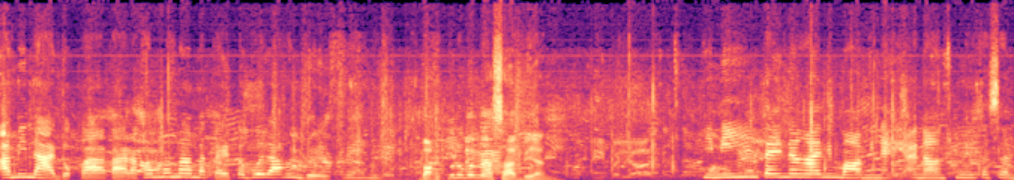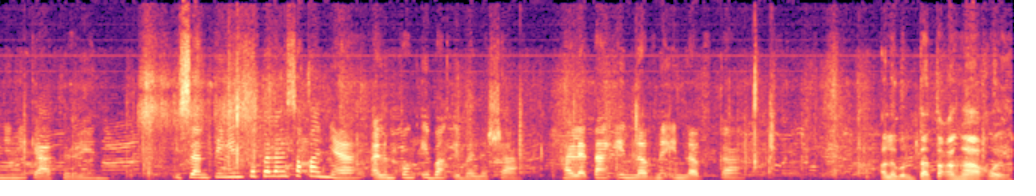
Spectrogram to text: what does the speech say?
aminado ka para kang mamamatay pag wala kang girlfriend. Bakit mo naman nasabi yan? Hinihintay na nga ni mommy na i-announce mo yung kasal niya ni Catherine. Isang tingin ko pa lang sa kanya, alam kong ibang-iba na siya. Halatang in love na in love ka. Alam mo, nagtataka nga ako eh.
